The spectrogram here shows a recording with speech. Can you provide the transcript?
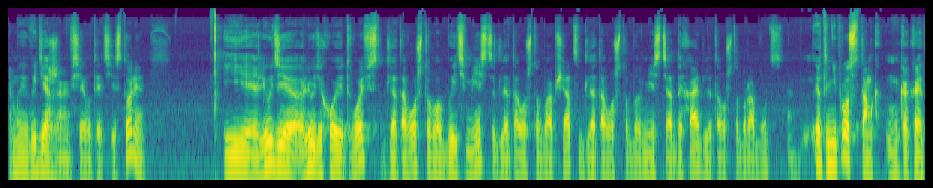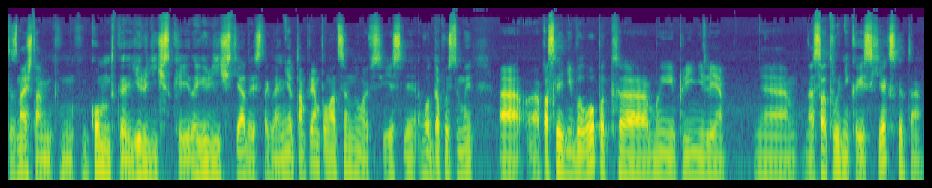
мы выдерживаем все вот эти истории. И люди, люди ходят в офис для того, чтобы быть вместе, для того, чтобы общаться, для того, чтобы вместе отдыхать, для того, чтобы работать. Это не просто там какая-то, знаешь, там комнатка юридическая, юридический адрес и так далее. Нет, там прям полноценный офис. Если, вот, допустим, мы, последний был опыт, а, мы приняли э, сотрудника из Хекслета,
